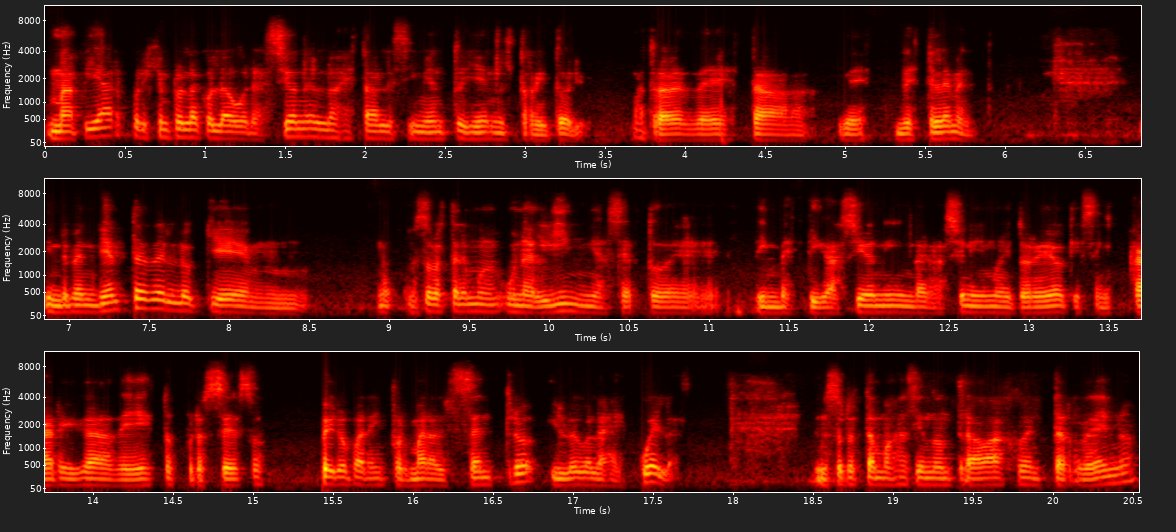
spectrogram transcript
mapear, por ejemplo, la colaboración en los establecimientos y en el territorio a través de, esta, de, este elemento. Independiente de lo que mm, nosotros tenemos una línea, ¿cierto?, de, de investigación, indagación y monitoreo que se encarga de estos procesos, pero para informar al centro y luego a las escuelas. Nosotros estamos haciendo un trabajo en terreno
